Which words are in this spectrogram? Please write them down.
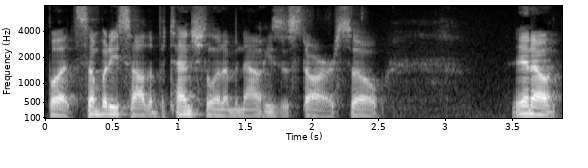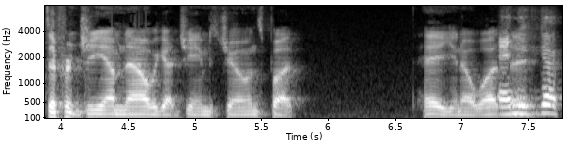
But somebody saw the potential in him, and now he's a star. So, you know, different GM now. We got James Jones, but hey, you know what? And They- you got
